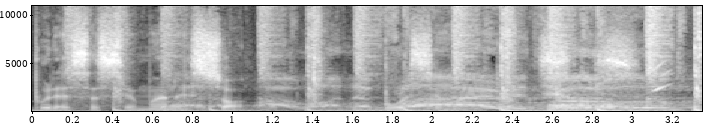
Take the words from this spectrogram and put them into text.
por essa semana é só. Boa semana vocês.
